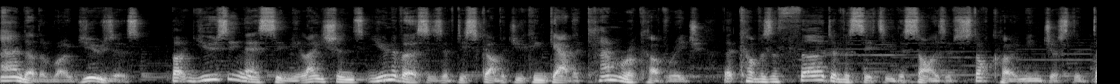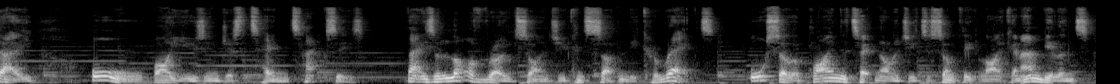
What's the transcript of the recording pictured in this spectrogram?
and other road users. But using their simulations, Univrses have discovered you can gather camera coverage that covers a third of a city the size of Stockholm in just a day, all by using just 10 taxis. That is a lot of road signs you can suddenly correct. Also, applying the technology to something like an ambulance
